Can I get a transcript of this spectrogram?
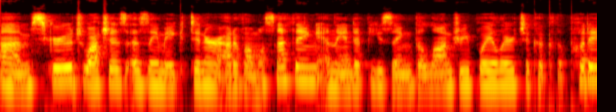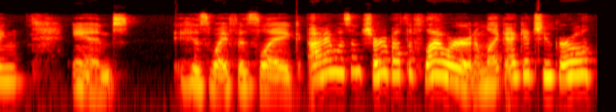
Um, Scrooge watches as they make dinner out of almost nothing, and they end up using the laundry boiler to cook the pudding. And his wife is like, I wasn't sure about the flour. And I'm like, I get you, girl.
